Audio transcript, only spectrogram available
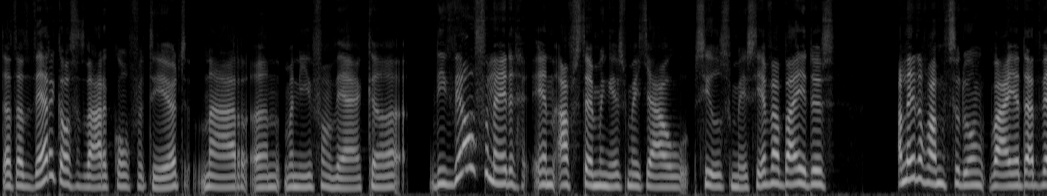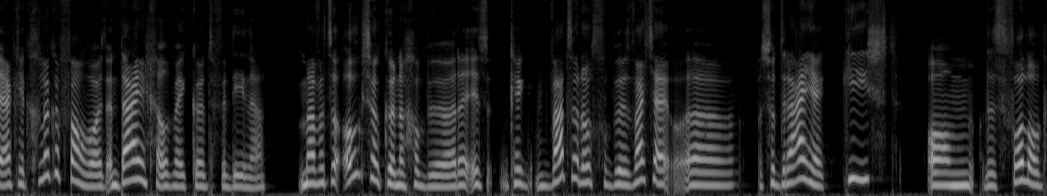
dat dat werk als het ware converteert naar een manier van werken die wel volledig in afstemming is met jouw zielsmissie. En waarbij je dus alleen nog wat moet doen waar je daadwerkelijk gelukkig van wordt en daar je geld mee kunt verdienen. Maar wat er ook zou kunnen gebeuren is, kijk, wat er ook gebeurt, wat jij, uh, zodra je kiest om dus volop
